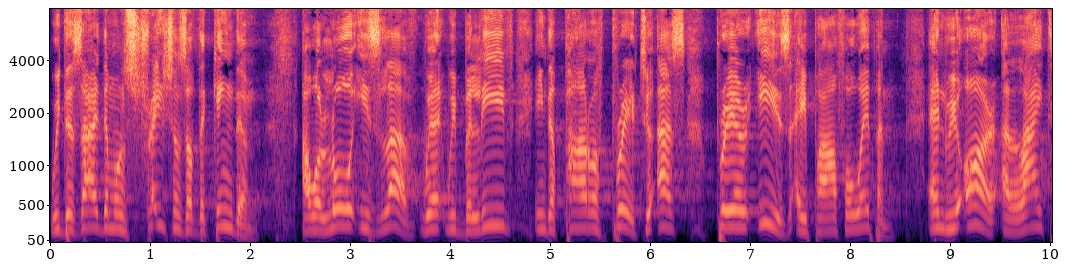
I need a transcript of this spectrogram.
We desire demonstrations of the kingdom. Our law is love. We, we believe in the power of prayer. To us, prayer is a powerful weapon. And we are a light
